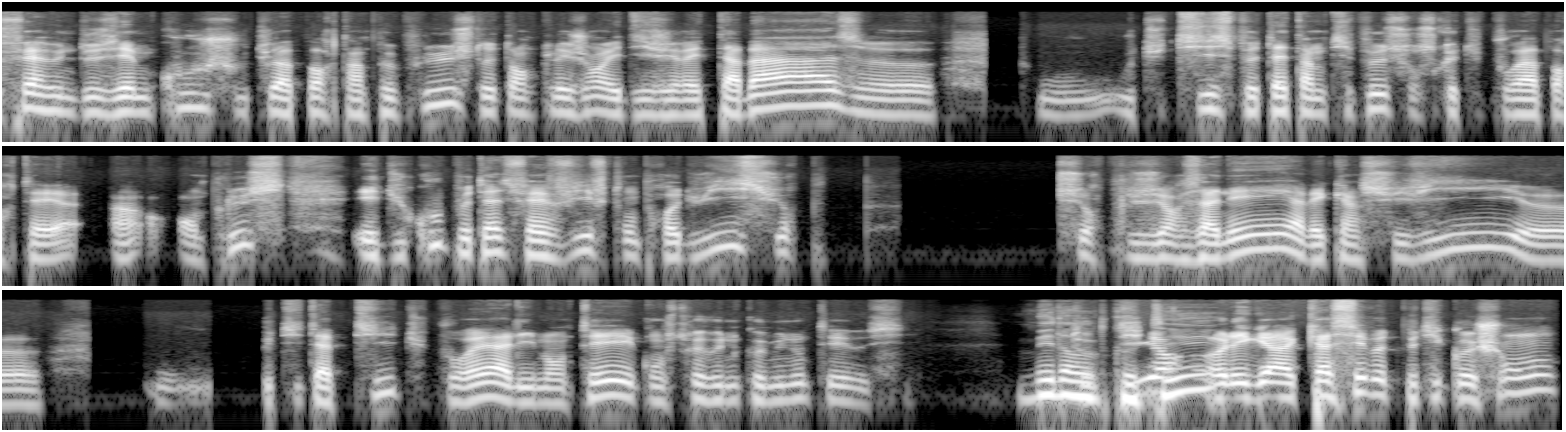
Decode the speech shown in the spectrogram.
faire une deuxième couche où tu apportes un peu plus, le temps que les gens aient digéré ta base, euh, où, tu utilises peut-être un petit peu sur ce que tu pourrais apporter en plus, et du coup peut-être faire vivre ton produit sur, sur plusieurs années avec un suivi. Euh, petit à petit, tu pourrais alimenter et construire une communauté aussi. Mais d'un autre côté. Oh, les gars, cassez votre petit cochon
